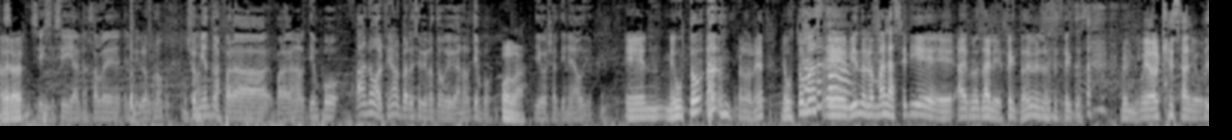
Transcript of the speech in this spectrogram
A ver, a ver. Sí, sí, sí, alcanzarle el micrófono. Opa. Yo mientras para, para ganar tiempo... Ah, no, al final parece que no tengo que ganar tiempo. Hola. Diego ya tiene audio. Eh, me gustó, perdón, eh, me gustó más eh, viéndolo más la serie. eh, ay, no, dale, efectos, denme los efectos. Voy a ver qué sale, boludo.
